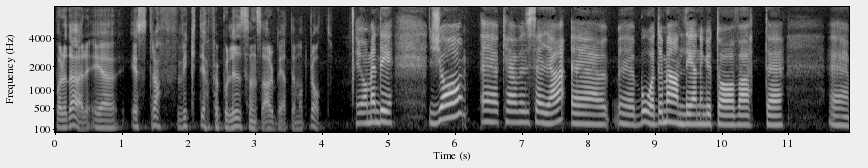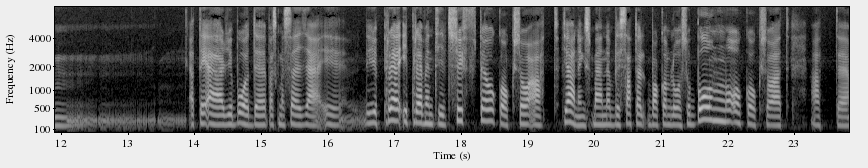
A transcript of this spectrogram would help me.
på det där? Är, är straff viktiga för polisens arbete mot brott? Ja, men det, ja eh, kan jag väl säga. Eh, eh, både med anledning utav att eh, Ehm, att det är ju både, vad ska man säga, det är ju pre, i preventivt syfte och också att gärningsmännen blir satta bakom lås och bom och också att, att eh,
